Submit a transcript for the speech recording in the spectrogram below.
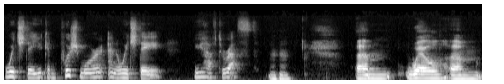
which day you can push more and which day you have to rest? hmm Um, well, um,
